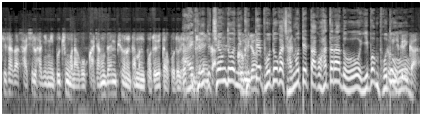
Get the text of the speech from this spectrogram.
기사가 사실 확인이 불충분하고 과장된 표현을 담은 보도였다고 보도를 했습니다. 아니, 그래도 그러니까 최영도 의원님 검정, 그때 보도가 잘못됐다고 하더라도 이번 보도 그러니까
